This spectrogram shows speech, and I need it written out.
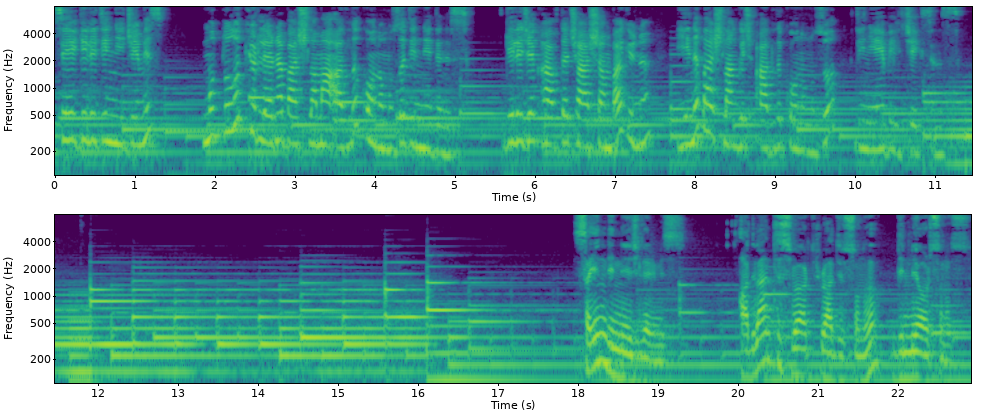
Sevgili Mutluluk Kürlerine Başlama adlı konumuzu dinlediniz. Gelecek hafta çarşamba günü Yeni Başlangıç adlı konumuzu dinleyebileceksiniz. Sayın dinleyicilerimiz, Adventist World Radyosunu dinliyorsunuz.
